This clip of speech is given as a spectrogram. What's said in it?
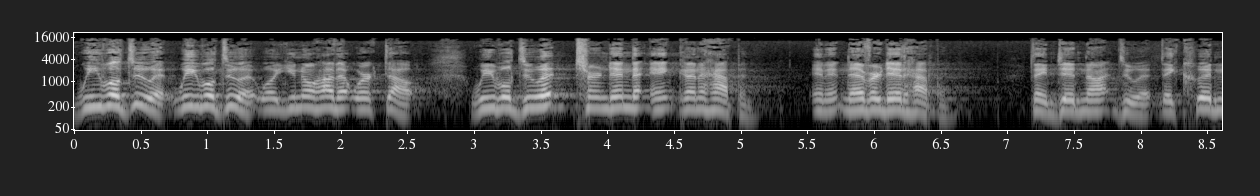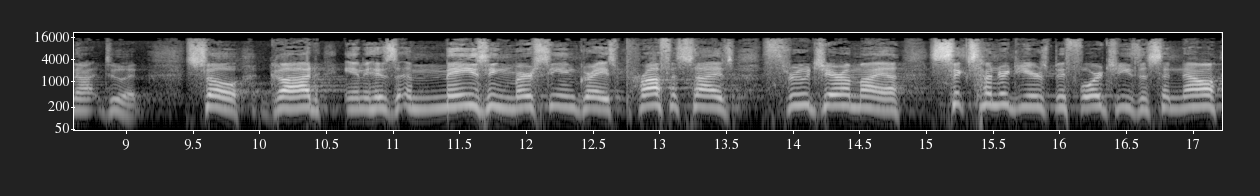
We will do it. We will do it. Well, you know how that worked out. We will do it turned into ain't going to happen. And it never did happen. They did not do it. They could not do it. So, God, in His amazing mercy and grace, prophesies through Jeremiah 600 years before Jesus. And now,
